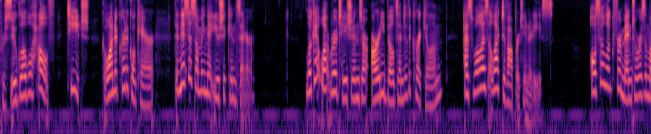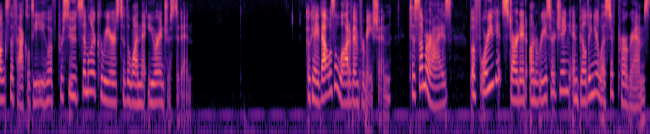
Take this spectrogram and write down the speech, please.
pursue global health, teach, go on to critical care, then this is something that you should consider. Look at what rotations are already built into the curriculum, as well as elective opportunities. Also, look for mentors amongst the faculty who have pursued similar careers to the one that you are interested in. Okay, that was a lot of information. To summarize, before you get started on researching and building your list of programs,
